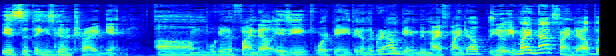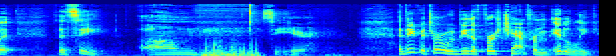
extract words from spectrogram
is the thing he's going to try again. Um, we're going to find out is he worked anything on the ground game. We might find out. You know, you might not find out, but let's see. Um, let's see here. I think Vettori would be the first champ from Italy,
